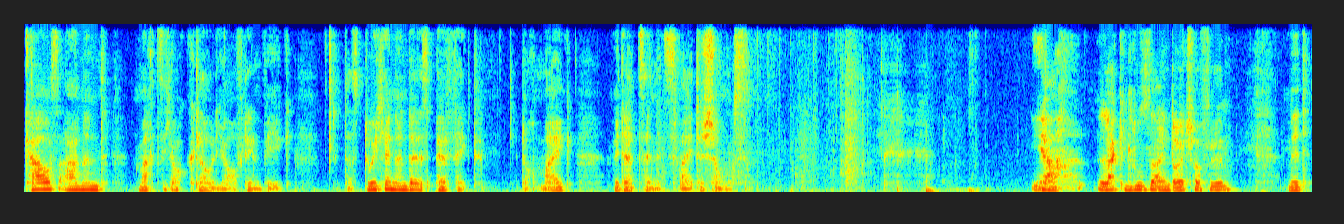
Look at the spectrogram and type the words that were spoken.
Chaos ahnend macht sich auch Claudia auf den Weg. Das Durcheinander ist perfekt. Doch Mike wittert seine zweite Chance. Ja, Lucky Loser, ein deutscher Film mit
